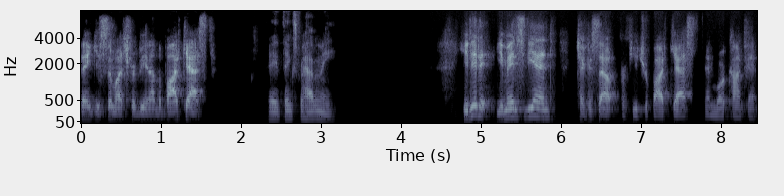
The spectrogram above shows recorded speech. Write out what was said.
Thank you so much for being on the podcast. Hey, thanks for having me. You did it. You made it to the end. Check us out for future podcasts and more content.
